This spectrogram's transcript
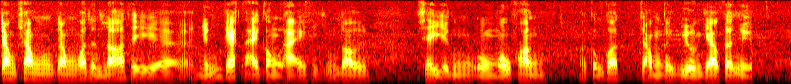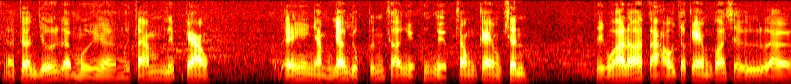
trong song trong quá trình đó thì ờ, những rác thải còn lại thì chúng tôi xây dựng nguồn mẫu phân cũng có trồng cái vườn rau khởi nghiệp. Ờ, trên dưới là 10 18 lít cao để nhằm giáo dục tính khởi nghiệp hướng nghiệp trong các em học sinh. Thì qua đó tạo cho các em có sự là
